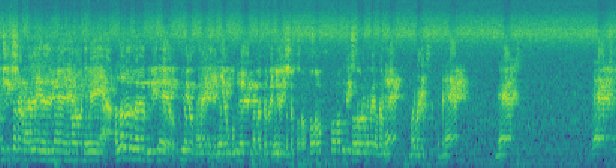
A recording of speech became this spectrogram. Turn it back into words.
શિક્ષણ કાર્ય દરમિયાન એનો છે અલગ અલગ રીતે ઉપયોગ થાય છે જે બુકલેટમાં તમે જોઈ શકશો સોફ્ટ કોપી સ્વરૂપે તમને મળી શકે નેક્સ્ટ નેક્સ્ટ નેક્સ્ટ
